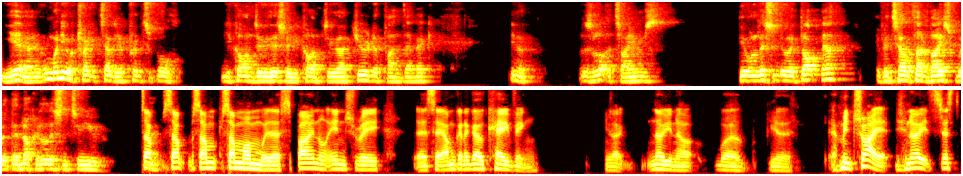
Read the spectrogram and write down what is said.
Yeah, and when you're trying to tell your principal you can't do this or you can't do that during the pandemic, you know, there's a lot of times they will listen to a doctor if it's health advice, but they're not going to listen to you. Some, some, some, someone with a spinal injury, they say, "I'm going to go caving." You're like, "No, you're not." Well, you know, I mean, try it. You know, it's just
